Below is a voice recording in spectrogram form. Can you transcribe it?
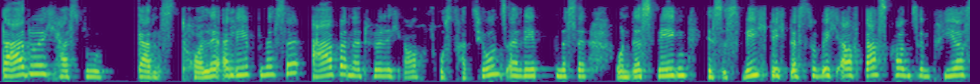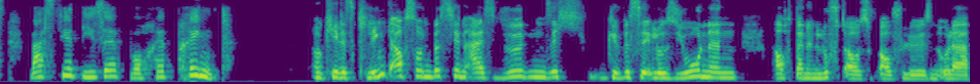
Dadurch hast du ganz tolle Erlebnisse, aber natürlich auch Frustrationserlebnisse. Und deswegen ist es wichtig, dass du dich auf das konzentrierst, was dir diese Woche bringt. Okay, das klingt auch so ein bisschen, als würden sich gewisse Illusionen auch dann in Luft aus, auflösen oder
